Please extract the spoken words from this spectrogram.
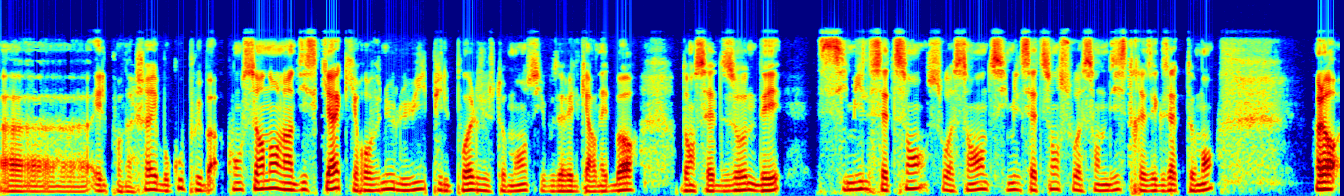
euh, et le point d'achat est beaucoup plus bas. Concernant l'indice K qui est revenu lui pile poil justement, si vous avez le carnet de bord, dans cette zone des 6760, 6770 très exactement. Alors,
